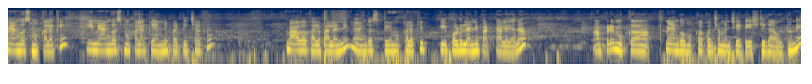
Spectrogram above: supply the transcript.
మ్యాంగోస్ ముక్కలకి. ఈ మ్యాంగోస్ ముక్కలకి అన్నీ పట్టించాక బాగా కలపాలండి. మ్యాంగోస్కి ముక్కలకి ఈ పొడులన్నీ పట్టాలి కదా. అప్పుడే ముక్క మ్యాంగో ముక్క కొంచెం మంచిగా టేస్టీగా అవుతుంది.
